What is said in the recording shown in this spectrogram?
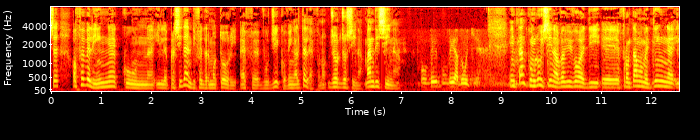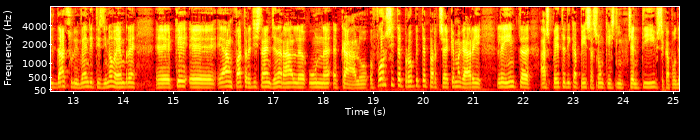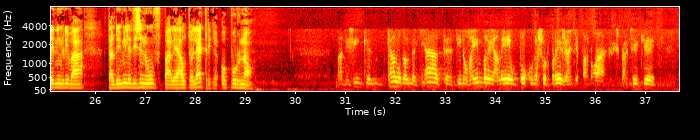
o Fevelin con il presidente di Federmotori FVG che viene al telefono, Giorgio Sina. Mandi Sina. Buongiorno a tutti. Intanto con lui Sina avevi voi di eh, affrontare un momentino il dato sulle vendite di novembre eh, che eh, hanno fatto registrare in generale un calo. Forse te proprio te perché che magari le int aspetta di capire se sono questi incentivi che possono arrivare dal 2019 per le auto elettriche oppure no? Ma disin il calo del mercato di novembre è un po' una sorpresa anche per noi perché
